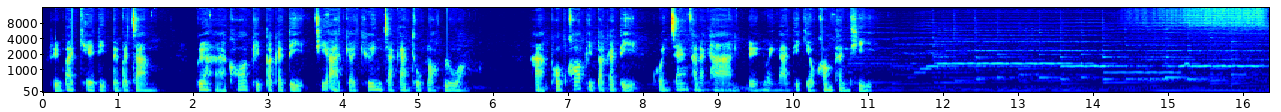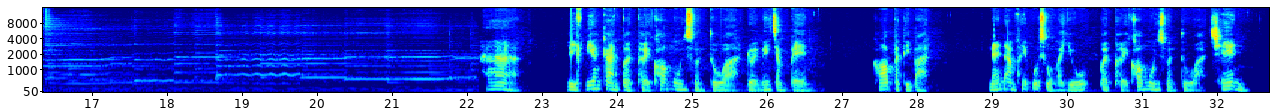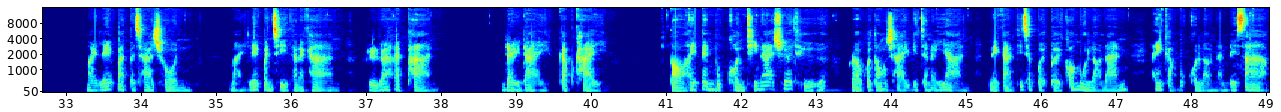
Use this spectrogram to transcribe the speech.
หรือบัตรเครดิตเป็นประจำ เพื่อหาข้อผิดปกติที่อาจเกิดขึ้นจากการถูกหลอกลวง หากพบข้อผิดปกติควรแจ้งธนาคาร หรือหน่วยงานที่เกี่ยวข้องทันที 5. หลีกเลี่ยงการเปิดเผยข้อมูลส่วนตัวโดยไม่จำเป็น ข้อปฏิบัติ แนะนำให้ผู้สูงอายุเปิดเผยข้อมูลส่วนตัว เช่น หมายเลขบัตรประชาชน หมายเลขบัญชีธนาคาร หรือรหัสผ่าน ใด ๆ กับใคร ต่อให้เป็นบุคคลที่น่าเชื่อถือ เราก็ต้องใช้วิจารณญาณในการที่จะเปิดเผยข้อมูลเหล่านั้น ให้กับบุคคลเหล่านั้นได้ทราบ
